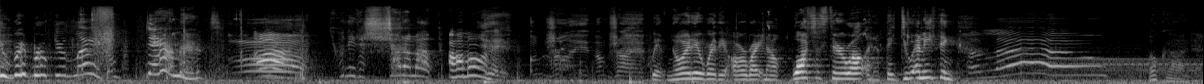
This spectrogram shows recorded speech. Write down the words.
You re broke your leg! Oh, damn it! Ah! You need to shut them up. I'm on it. I'm trying, I'm trying. We have no idea where they are right now. Watch the stairwell, and if they do anything, Hello? Oh, God.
